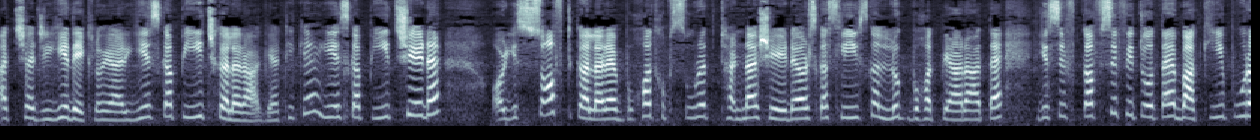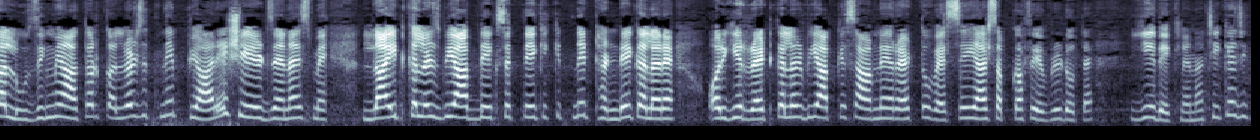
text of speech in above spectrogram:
अच्छा जी, ये देख लो यार, ये इसका पीच कलर आ गया, ठीक है? ये इसका पीच शेड है। और ये सॉफ्ट कलर है, बहुत खूबसूरत ठंडा शेड है और इसका स्लीव्स का लुक बहुत प्यारा आता है। ये सिर्फ़ कफ से फिट होता है, बाकी ये पूरा लूजिंग में आता है और कलर्स इतने प्यारे शेड्स हैं ना इसमें। लाइट कलर्स भी आप देख सकते हैं कि कितने ठंडे कलर हैं और ये रेड कलर भी आपके सामने रेड तो वैसे ही यार सबका फेवरेट होता है। ये देख लेना, ठीक है जी?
